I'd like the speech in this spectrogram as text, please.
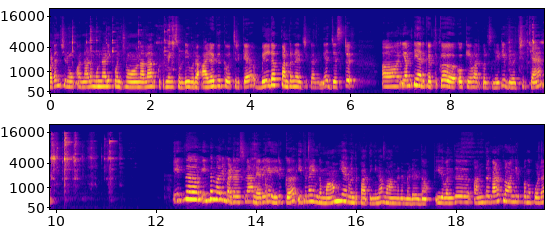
உடஞ்சிரும். அதனால முன்னாடி கொஞ்சம் நல்லா இருக்கட்டுமேன்னு சொல்லி ஒரு அழகுக்கு வச்சுருக்கேன். பில்டப் பண்ணுறேன்னு நினச்சிக்காதீங்க. ஜஸ்ட்டு எம்டியாக இருக்கிறதுக்கு ஓகேவாக இருக்குன்னு சொல்லிட்டு இப்படி வச்சுருக்கேன். இந்த இந்த மாதிரி மெடல்ஸ்லாம் நிறைய இருக்குது இதெல்லாம் எங்கள் மாமியார் வந்து பார்த்தீங்கன்னா வாங்கின மெடல் தான். இது வந்து அந்த காலத்தில் வாங்கியிருப்பாங்க போல்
